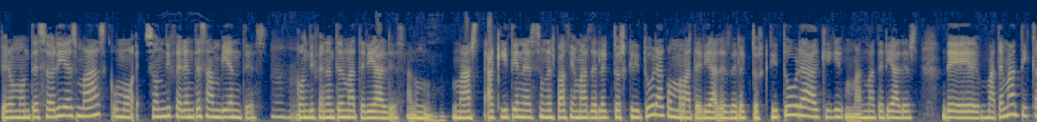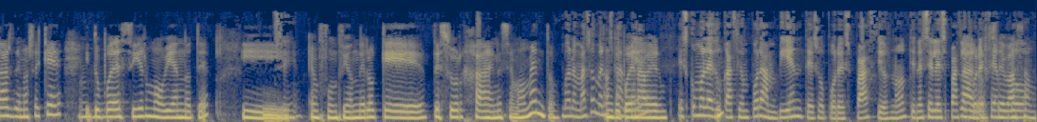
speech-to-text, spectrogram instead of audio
pero Montessori es más como son diferentes ambientes con diferentes materiales. Más aquí tienes un espacio más de lectoescritura con materiales de lectoescritura, aquí más materiales de matemáticas, de no sé qué, y tú puedes ir moviéndote y Sí. en función de lo que te surja en ese momento. Bueno, más o menos Aunque también pueden haber- es como la educación por ambientes o por espacios, ¿no? Tienes el espacio, Claro, por ejemplo,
